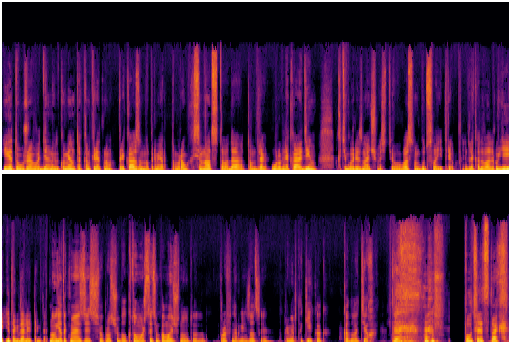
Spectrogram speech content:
И это уже в отдельных документах конкретным приказом, например, там, в рамках 17 да, там для уровня К1 категории значимости у вас там будут свои требования, для К2 другие и так далее, и так далее. Ну, я так понимаю, здесь вопрос еще был, кто может с этим помочь. Ну, это профильные организации, например, такие как К2 Тех. Получается так.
